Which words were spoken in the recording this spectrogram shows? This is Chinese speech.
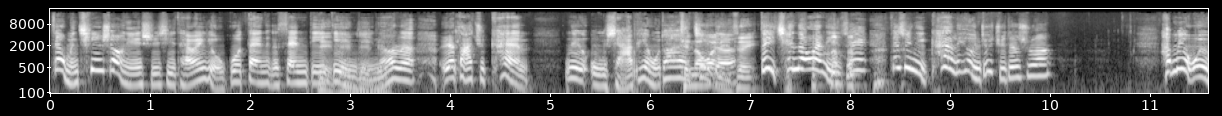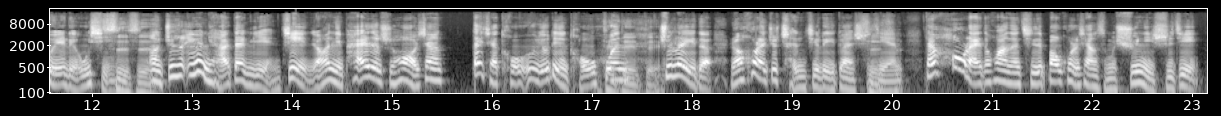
在我们青少年时期，台湾有过带那个三 D 电影，然后呢，让大家去看那个武侠片，我都还记得，千刀万里追，对，千刀万里追。但是你看了以后，你就觉得说。它没有蔚为流行，是是，嗯，就是因为你还要戴个眼镜，然后你拍的时候好像戴起来头有点头昏之类的，然后后来就沉寂了一段时间。但后来的话呢，其实包括了像什么虚拟实境。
